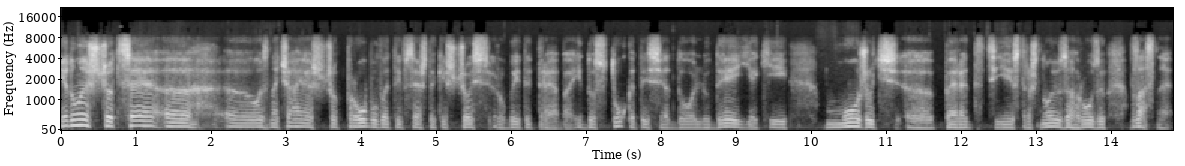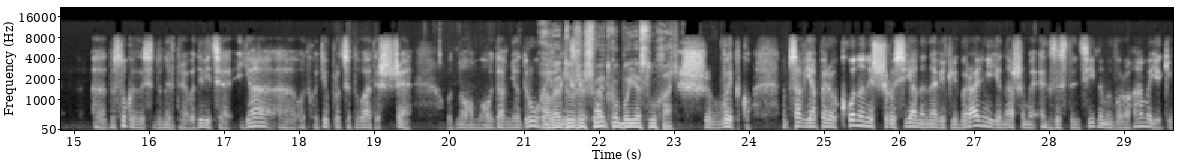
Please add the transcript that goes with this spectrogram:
Я думаю, що це е, е, означає, що пробувати все ж таки щось робити треба, і достукатися до людей, які можуть е, перед цією страшною загрозою, власне, е, достукатися до них треба. Дивіться, я е, от хотів процитувати ще одного мого давнього друга. Але дуже сказав, швидко, бо є слухач. Швидко. Написав: я переконаний, що росіяни навіть ліберальні є нашими екзистенційними ворогами, які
